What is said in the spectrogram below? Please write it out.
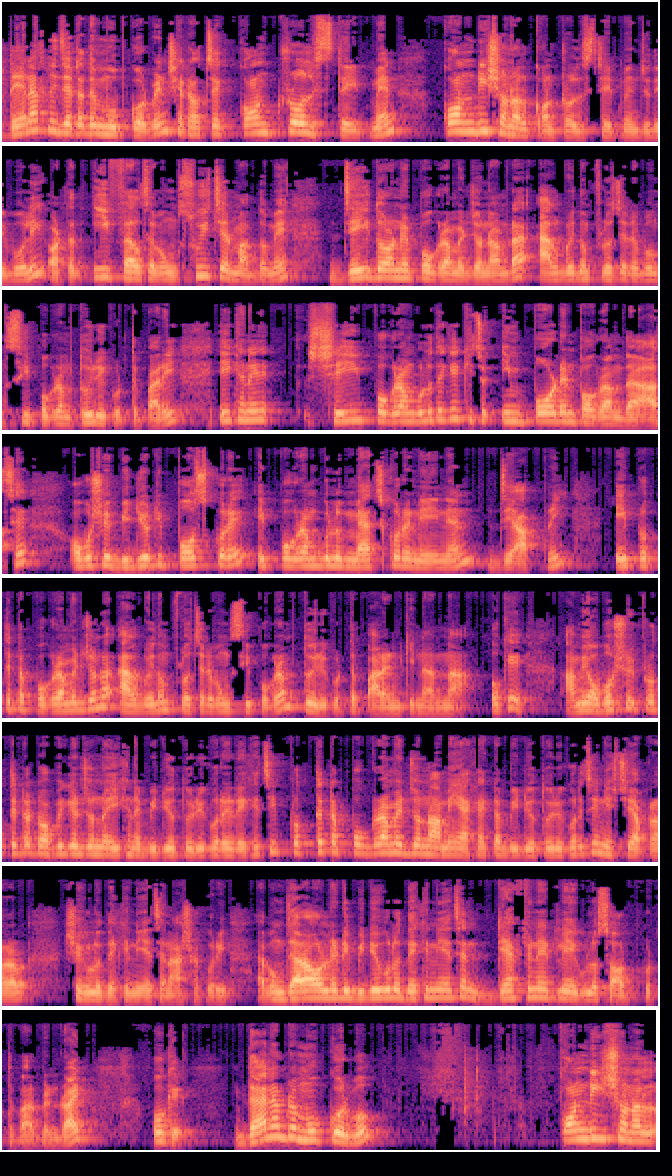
দেন আপনি যেটাতে মুভ করবেন সেটা হচ্ছে control statement conditional control statement যদি বলি, অর্থাৎ ই ফেলস এবং সুইচের মাধ্যমে যেই ধরনের প্রোগ্রামের জন্য আমরা অ্যালগোরিদম ফ্লোচার এবং সি প্রোগ্রাম তৈরি করতে পারি এইখানে সেই প্রোগ্রামগুলো থেকে কিছু ইম্পর্টেন্ট প্রোগ্রাম দেওয়া আছে। অবশ্যই ভিডিওটি পজ করে এই প্রোগ্রামগুলো ম্যাচ করে নিয়ে নেন যে আপনি এই প্রত্যেকটা প্রোগ্রামের জন্য অ্যালগোরিদম ফ্লোচার এবং সি প্রোগ্রাম তৈরি করতে পারেন কি না না। ওকে? আমি অবশ্যই প্রত্যেকটা টপিকের জন্য এখানে ভিডিও তৈরি করে রেখেছি। প্রত্যেকটা প্রোগ্রামের জন্য আমি এক একটা ভিডিও তৈরি করেছি। নিশ্চয়ই আপনারা সেগুলো দেখে নিয়েছেন, আশা করি। এবং যারা অলরেডি ভিডিওগুলো দেখে নিয়েছেন ডেফিনেটলি এগুলো সলভ করতে পারবেন রাইট ওকে দেন আমরা মুভ করব কন্ডিশনাল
